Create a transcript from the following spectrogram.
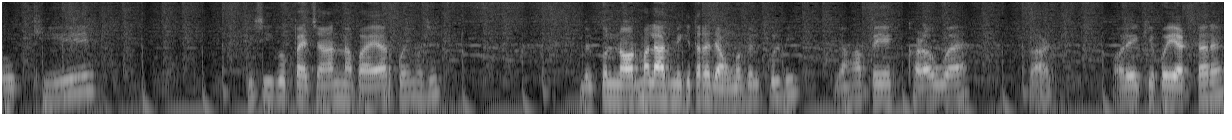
ओके। किसी को पहचान ना पाया यार कोई मुझे। बिल्कुल नॉर्मल आदमी की तरह जाऊँगा बिल्कुल भी। यहाँ पे एक खड़ा हुआ है गार्ड और एक ये कोई एक्टर है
